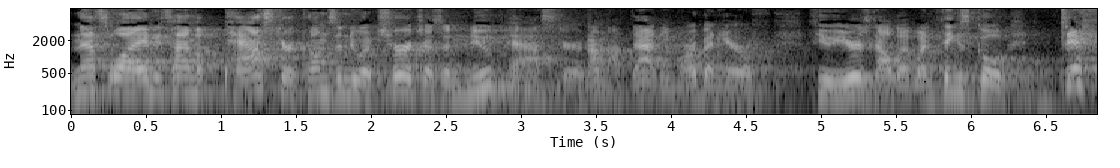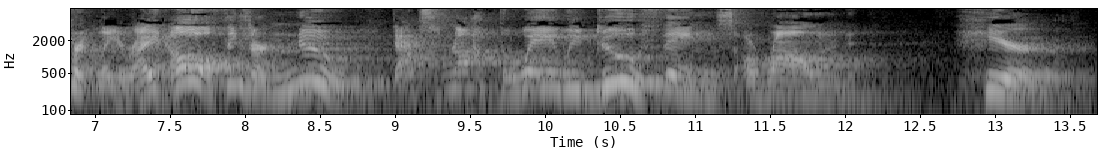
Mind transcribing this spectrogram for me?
And that's why anytime a pastor comes into a church as a new pastor, and I'm not that anymore, I've been here a few years now, but when things go differently, right? Oh, things are new. That's not the way we do things around here.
